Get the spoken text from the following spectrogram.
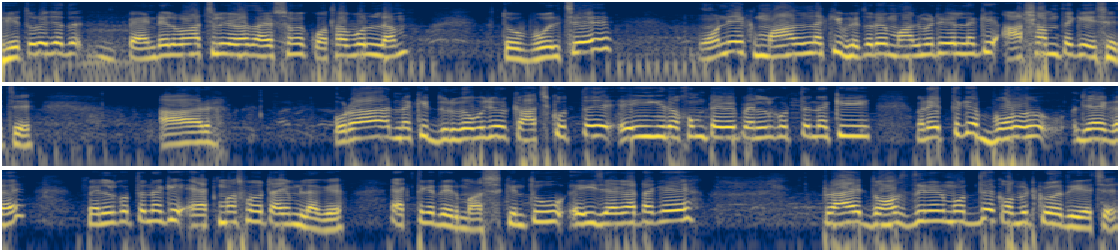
ভেতরে যাদের প্যান্ডেল বানাচ্ছিল যারা, তাদের সঙ্গে কথা বললাম। তো বলছে, অনেক মাল নাকি, ভেতরে মাল মেটেরিয়াল নাকি আসাম থেকে এসেছে। আর ওরা নাকি দুর্গাপুজোর কাজ করতে, এই রকম টাইপের প্যানেল করতে নাকি মানে এর থেকে বড় জায়গায় প্যানেল করতে নাকি এক মাস মতো টাইম লাগে, এক থেকে দেড় মাস। কিন্তু এই জায়গাটাকে প্রায় দশ দিনের মধ্যে কমপ্লিট করে দিয়েছে।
